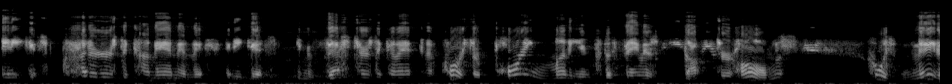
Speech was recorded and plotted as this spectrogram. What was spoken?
and he gets creditors to come in, and, they, and he gets investors to come in, and of course they're pouring money into the famous Dr. Holmes, who is made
